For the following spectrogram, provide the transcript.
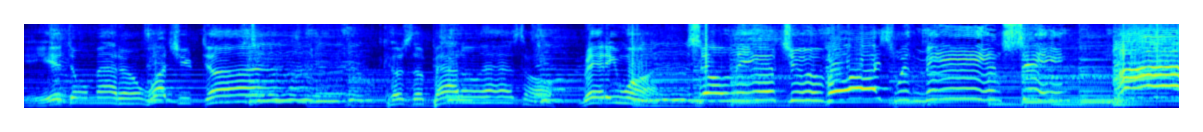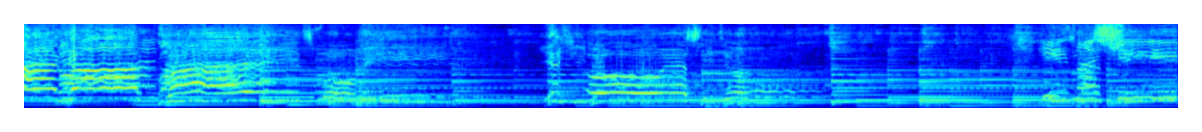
It don't matter what you've done, cause the battle has already won. So lift your voice with me and sing, My God fights Oh, yes, He does. He's my shield.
